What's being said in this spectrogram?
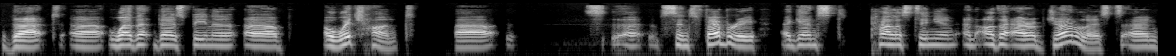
that uh, where there's been a, a, a witch hunt uh, uh, since February against Palestinian and other Arab journalists, and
